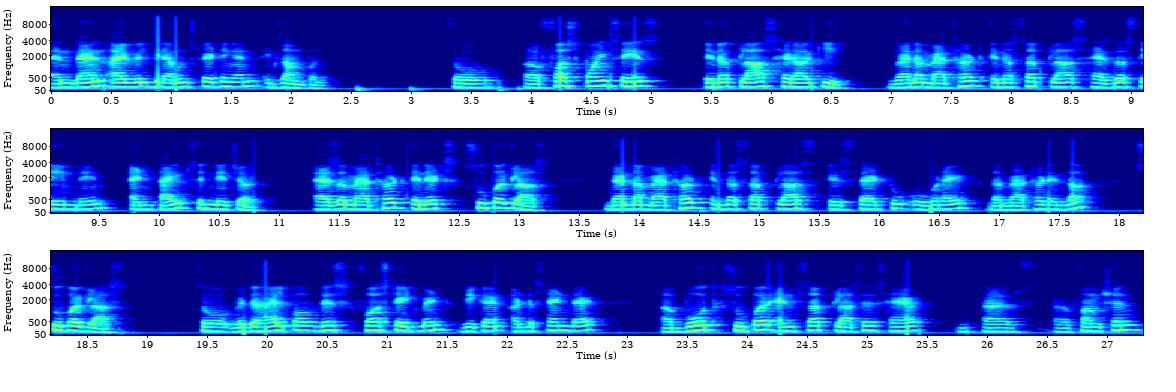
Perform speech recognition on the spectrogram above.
and then I will be demonstrating an example. So uh, first point says in a class hierarchy, when a method in a subclass has the same name and type signature as a method in its superclass, then the method in the subclass is said to override the method in the superclass. So with the help of this first statement, we can understand that both super and subclasses have uh, function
